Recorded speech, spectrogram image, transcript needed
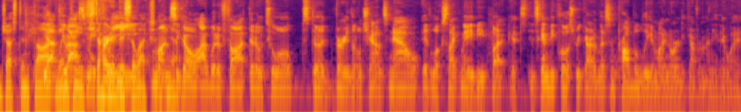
Justin thought yeah, when he started this election. Months yeah. ago, I would have thought that O'Toole stood very little chance. Now it looks like maybe, but it's it's going to be close regardless, and probably a minority government either way.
